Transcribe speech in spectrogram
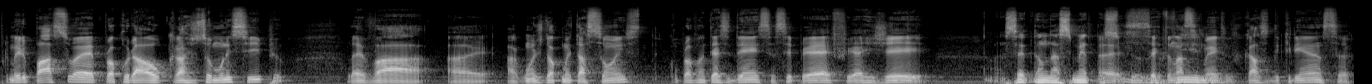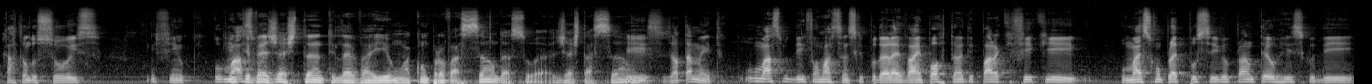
O primeiro passo é procurar o CRAS do seu município, levar é, algumas documentações, comprovante de residência, CPF, RG, Certidão de nascimento do, é, do, certidão de nascimento, caso de criança, cartão do SUS, enfim, o Quem máximo. tiver gestante leva aí uma comprovação da sua gestação. Isso, exatamente. O máximo de informações que puder levar é importante para que fique o mais completo possível para não ter o risco de,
